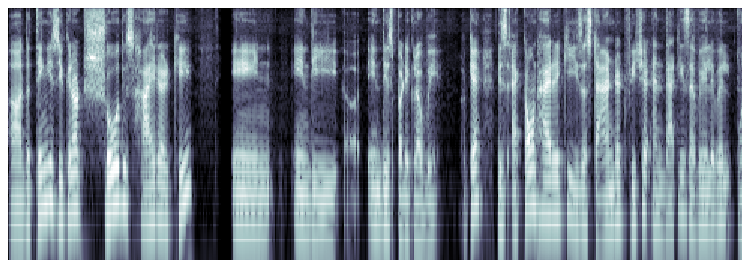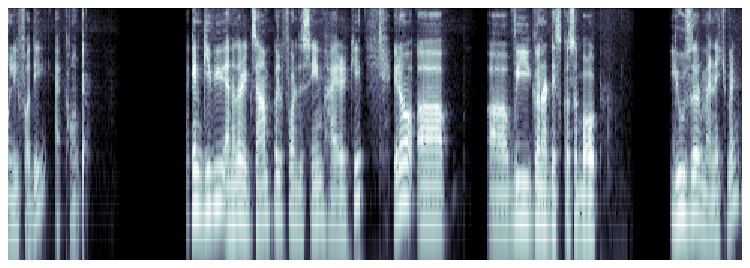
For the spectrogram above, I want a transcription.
uh, the thing is you cannot show this hierarchy in in the uh, in this particular way okay this account hierarchy is a standard feature and that is available only for the account i can give you another example for the same hierarchy. You know uh, uh we gonna discuss about user management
